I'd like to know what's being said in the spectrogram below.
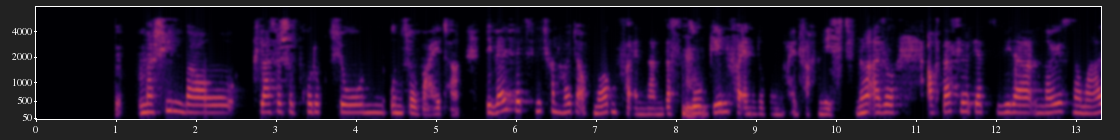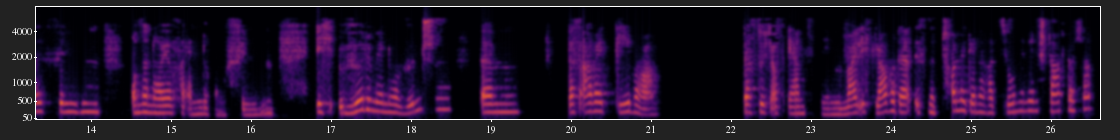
Maschinenbau, klassische Produktion und so weiter. Die Welt wird sich nicht von heute auf morgen verändern. Das mhm. so gehen Veränderungen einfach nicht. Ne? Also auch das wird jetzt wieder ein neues Normal finden und eine neue Veränderung finden. Ich würde mir nur wünschen, ähm, dass Arbeitgeber das durchaus ernst nehmen, weil ich glaube, da ist eine tolle Generation in den Startlöchern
